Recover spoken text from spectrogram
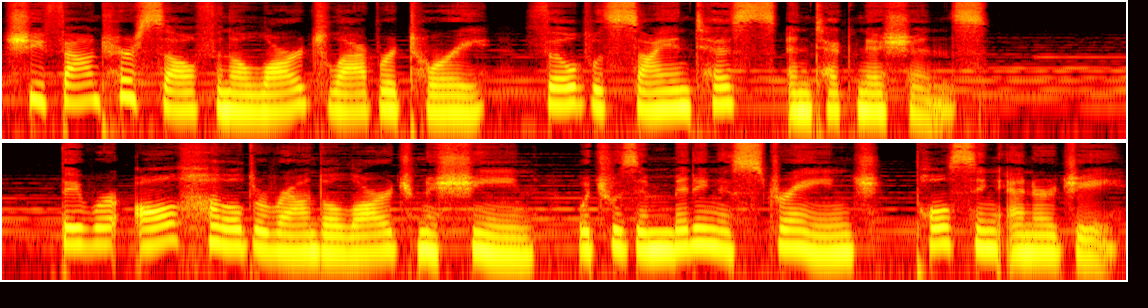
She found herself in a large laboratory filled with scientists and technicians. They were all huddled around a large machine which was emitting a strange, pulsing energy.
